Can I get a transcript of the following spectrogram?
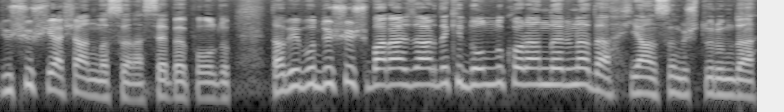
düşüş yaşanmasına sebep oldu. Tabii bu düşüş barajlardaki doluluk oranlarına da yansımış durumda.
